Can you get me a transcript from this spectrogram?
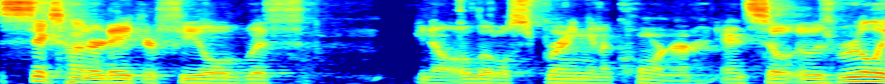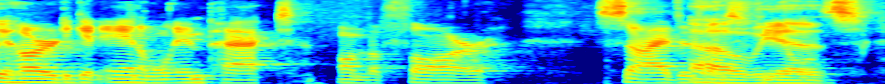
600 acre field with you know a little spring in a corner, and so it was really hard to get animal impact on the far sides of those oh, fields. Yes.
